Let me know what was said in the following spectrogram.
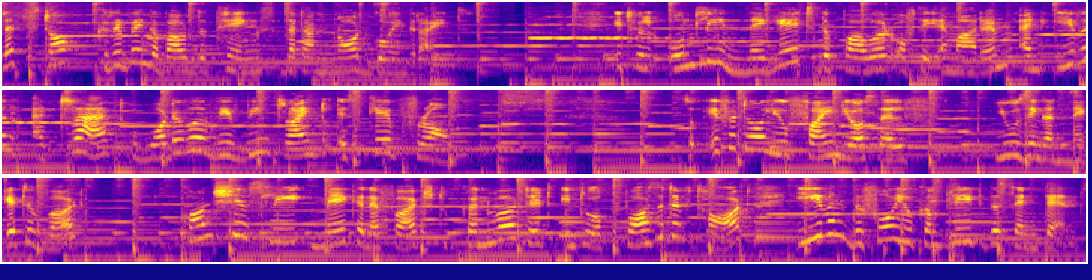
Let's stop cribbing about the things that are not going right. It will only negate the power of the MRM and even attract whatever we've been trying to escape from. So, if at all you find yourself using a negative word, consciously make an effort to convert it into a positive thought even before you complete the sentence.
